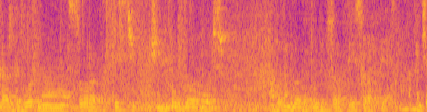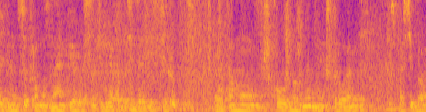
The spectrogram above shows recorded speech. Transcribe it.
каждый год на 40 тысяч учеников было больше. А в этом году будет 43-45. Окончательную цифру мы знаем 1 сентября, когда все зарегистрируют. Поэтому школы нужны, мы их строим. Спасибо,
